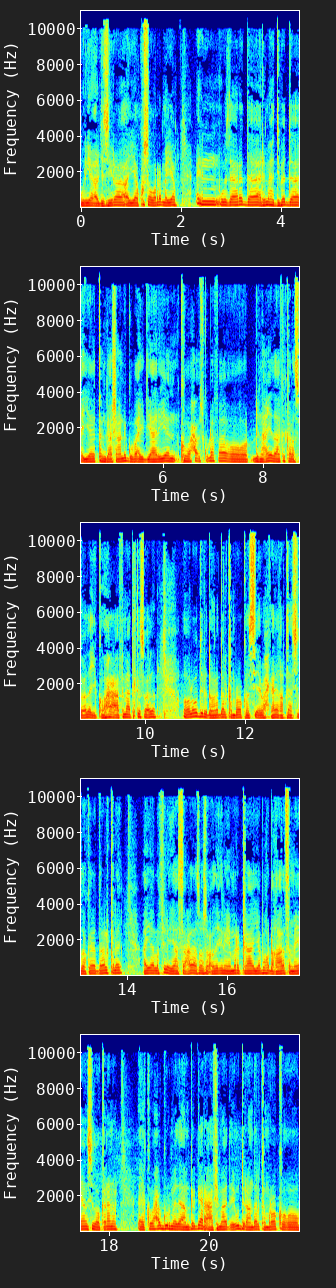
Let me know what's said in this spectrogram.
Wariyaha al-jaziira ayaa ku soo waramaya in wasaaradda arrimaha dibadda iyo tangaashaandhiguba ay diyaariyeen kooxo isku dhafa oo dhinacyada ka kala socda iyo kooxa caafimaadka ka socda oo loo diri doono dalka morocco si ay wax kaga qabtaan. Sidoo kale dalal kale ayaa la filayaa saacadaha soo socda inay markaa yabaho dhaqaale sameeyaan. Sidoo kalena kooxa gurmada ama gargaar caafimaad ay u diraan dalka morocco oo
